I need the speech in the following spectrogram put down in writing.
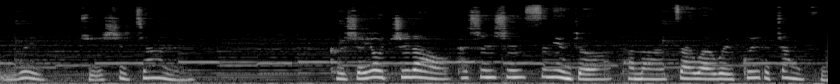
一位绝世佳人。可谁又知道，她深深思念着她那在外未归的丈夫。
